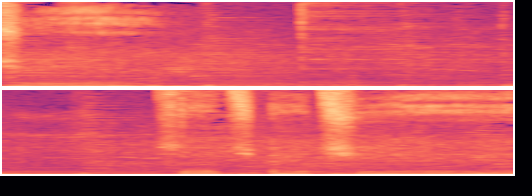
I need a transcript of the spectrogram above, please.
chill, such a chill.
